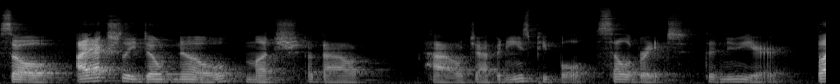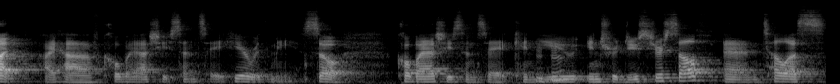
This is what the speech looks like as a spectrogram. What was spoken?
So, I actually don't know much about how Japanese people celebrate the New Year but I have Kobayashi sensei here with me. So, Kobayashi sensei, can mm-hmm. you introduce yourself and tell us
